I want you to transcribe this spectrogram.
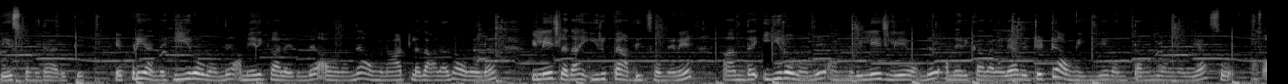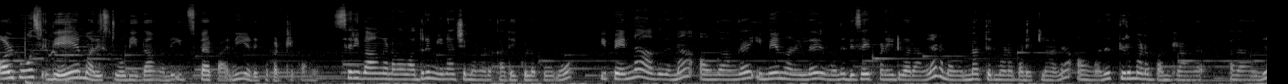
பேஸ் பண்ணி தான் இருக்குது எப்படி அந்த ஹீரோ வந்து அமெரிக்காவில் இருந்து அவர் வந்து அவங்க நாட்டில் தான் அதாவது அவரோட வில்லேஜில் தான் இருப்பேன் அப்படின்னு சொன்னேனே அந்த ஹீரோ வந்து அவங்க வில்லேஜ்லேயே வந்து அமெரிக்கா வேலையாக விட்டுட்டு அவங்க இங்கேயே வந்து தங்குவாங்க இல்லையா? ஸோ ஆல்மோஸ்ட் இதே மாதிரி ஸ்டோரி தான் வந்து இன்ஸ்பயர் பண்ணி எடுக்கப்பட்டிருக்காங்க. சரி வாங்க நம்ம மதுரை மீனாட்சி அம்மனோட கதைக்குள்ளே போவோம். இப்போ என்ன ஆகுதுன்னா அவங்க அங்கே இமயமலையில் இவங்க வந்து டிசைட் பண்ணிட்டு வராங்க. நம்ம ஒன்றா திருமணம் பண்ணிக்கலான்னு அவங்க வந்து திருமணம் பண்ணுறாங்க அதாவது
